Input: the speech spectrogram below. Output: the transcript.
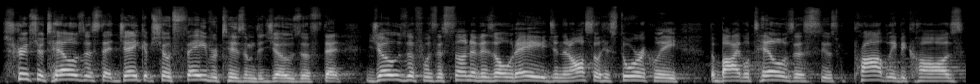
Scripture tells us that Jacob showed favoritism to Joseph, that Joseph was the son of his old age, and then also historically, the Bible tells us it was probably because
